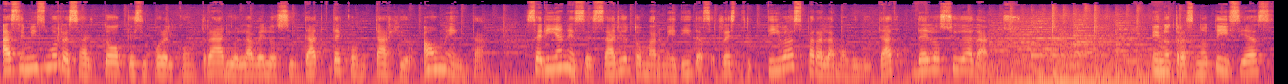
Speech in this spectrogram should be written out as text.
Asimismo, resaltó que si por el contrario la velocidad de contagio aumenta, sería necesario tomar medidas restrictivas para la movilidad de los ciudadanos. En otras noticias,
